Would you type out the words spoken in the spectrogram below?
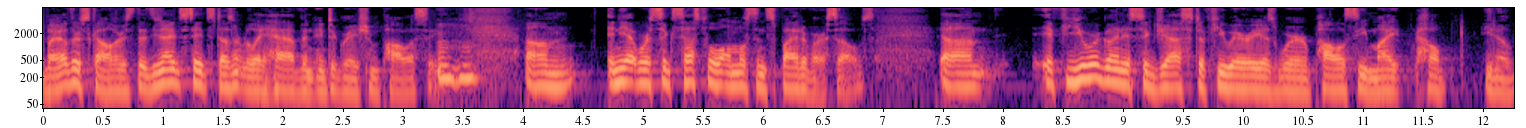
by other scholars, that the United States doesn't really have an integration policy. Mm-hmm. Um, and yet we're successful almost in spite of ourselves. Um, if you were going to suggest a few areas where policy might help, you know,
